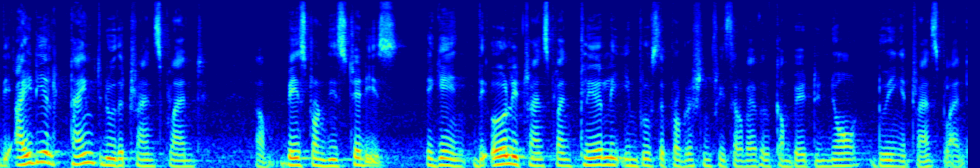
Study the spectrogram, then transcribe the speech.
The ideal time to do the transplant um, based on these studies, again the early transplant clearly improves the progression free survival compared to no doing a transplant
